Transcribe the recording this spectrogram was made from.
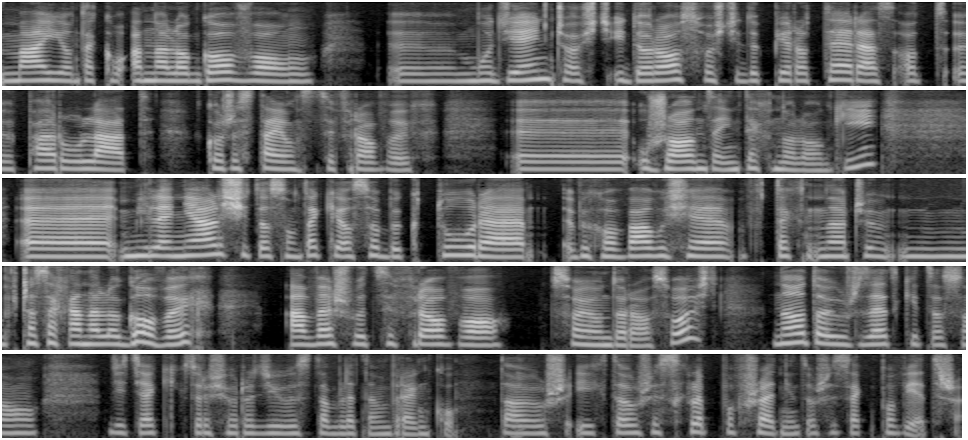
mają taką analogową młodzieńczość i dorosłość i dopiero teraz od paru lat korzystają z cyfrowych urządzeń, technologii. Milenialsi to są takie osoby, które wychowały się w, znaczy mm, w czasach analogowych, a weszły cyfrowo swoją dorosłość, no to już zetki to są dzieciaki, które się urodziły z tabletem w ręku. To już ich, to już jest chleb powszedni, to już jest jak powietrze.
